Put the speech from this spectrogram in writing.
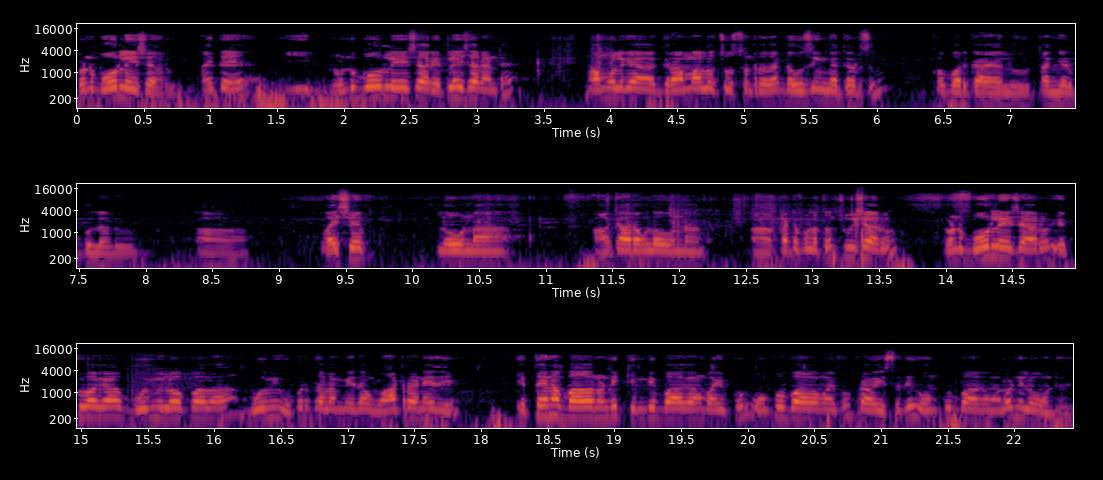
రెండు బోర్లు వేశారు. అయితే ఈ రెండు బోర్లు వేశారు ఎట్లా వేశారంటే మామూలుగా గ్రామాల్లో చూస్తుంటారు కదా డౌజింగ్ మెథడ్స్ కొబ్బరికాయలు తంగేడు పుల్లలు వైషేప్లో ఉన్న ఆకారంలో ఉన్న ఆ, చూశారు. రెండు బోర్లు వేశారు. ఎక్కువగా భూమి లోపల భూమి ఉపరితలం మీద వాటర్ అనేది ఎత్తైన భాగం నుండి కింది భాగం వైపు వంపు భాగం వైపు ప్రవహిస్తుంది. వంపు భాగంలో నిల్వ ఉంటుంది.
